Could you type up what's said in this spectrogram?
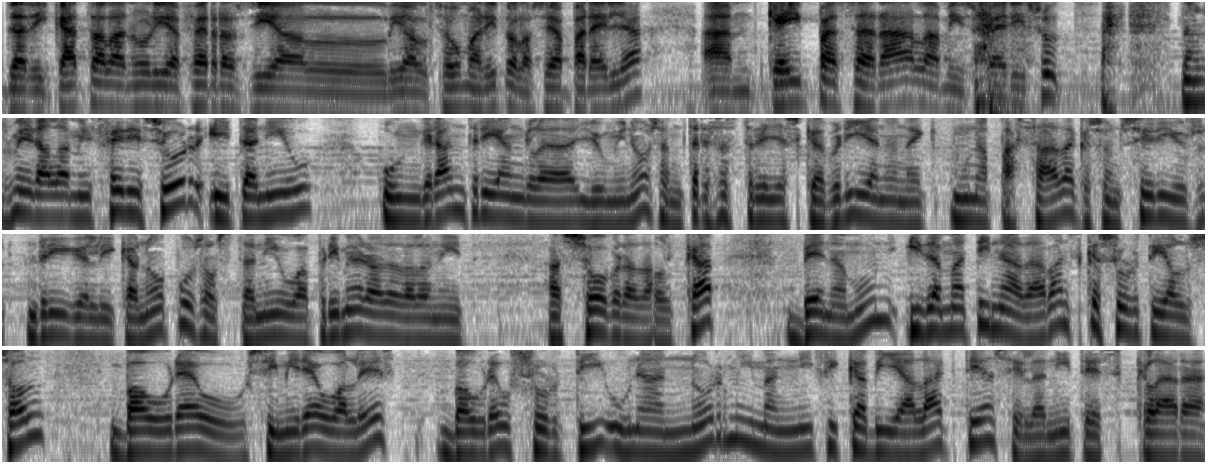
dedicat a la Núria Ferres i al, i al seu marit o la seva parella. Um, què hi passarà a l'hemisferi sud? Doncs mira, a l'hemisferi sud hi teniu un gran triangle lluminós amb tres estrelles que brillen en una passada, que són Sirius, Rigel i Canopus. Els teniu a primera hora de la nit a sobre del cap, ben amunt, i de matinada, abans que surti el sol, veureu, si mireu a l'est, veureu sortir una enorme i magnífica Via Làctea, si la nit és clara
